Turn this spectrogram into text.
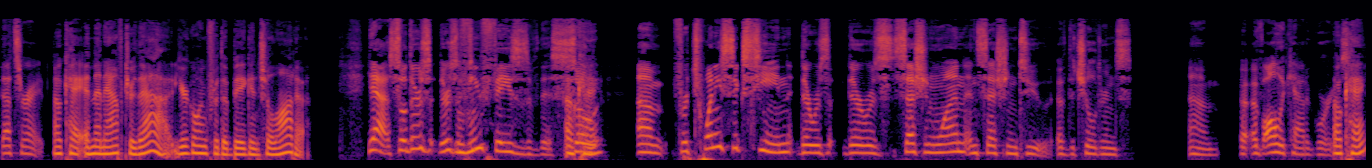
That's right. Okay. And then after that, you're going for the big enchilada. Yeah, so there's there's a few phases of this. So Mm-hmm. Um, for 2016, there was there was session one and session two of the children's um, of all the categories. Okay.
